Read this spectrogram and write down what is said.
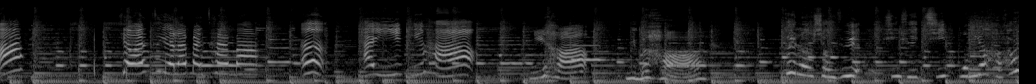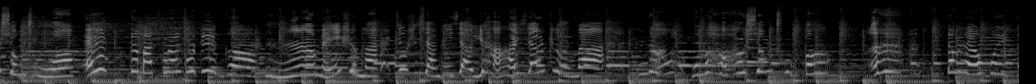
啊，小丸子也来买菜吗？嗯，阿姨您好。你好，你们好。对了，小玉，新学期我们要好好相处哦。哎，干嘛突然说这个？嗯，没什么，就是想跟小玉好好相处嘛。那我们好好相处吧。嗯，当然会的。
